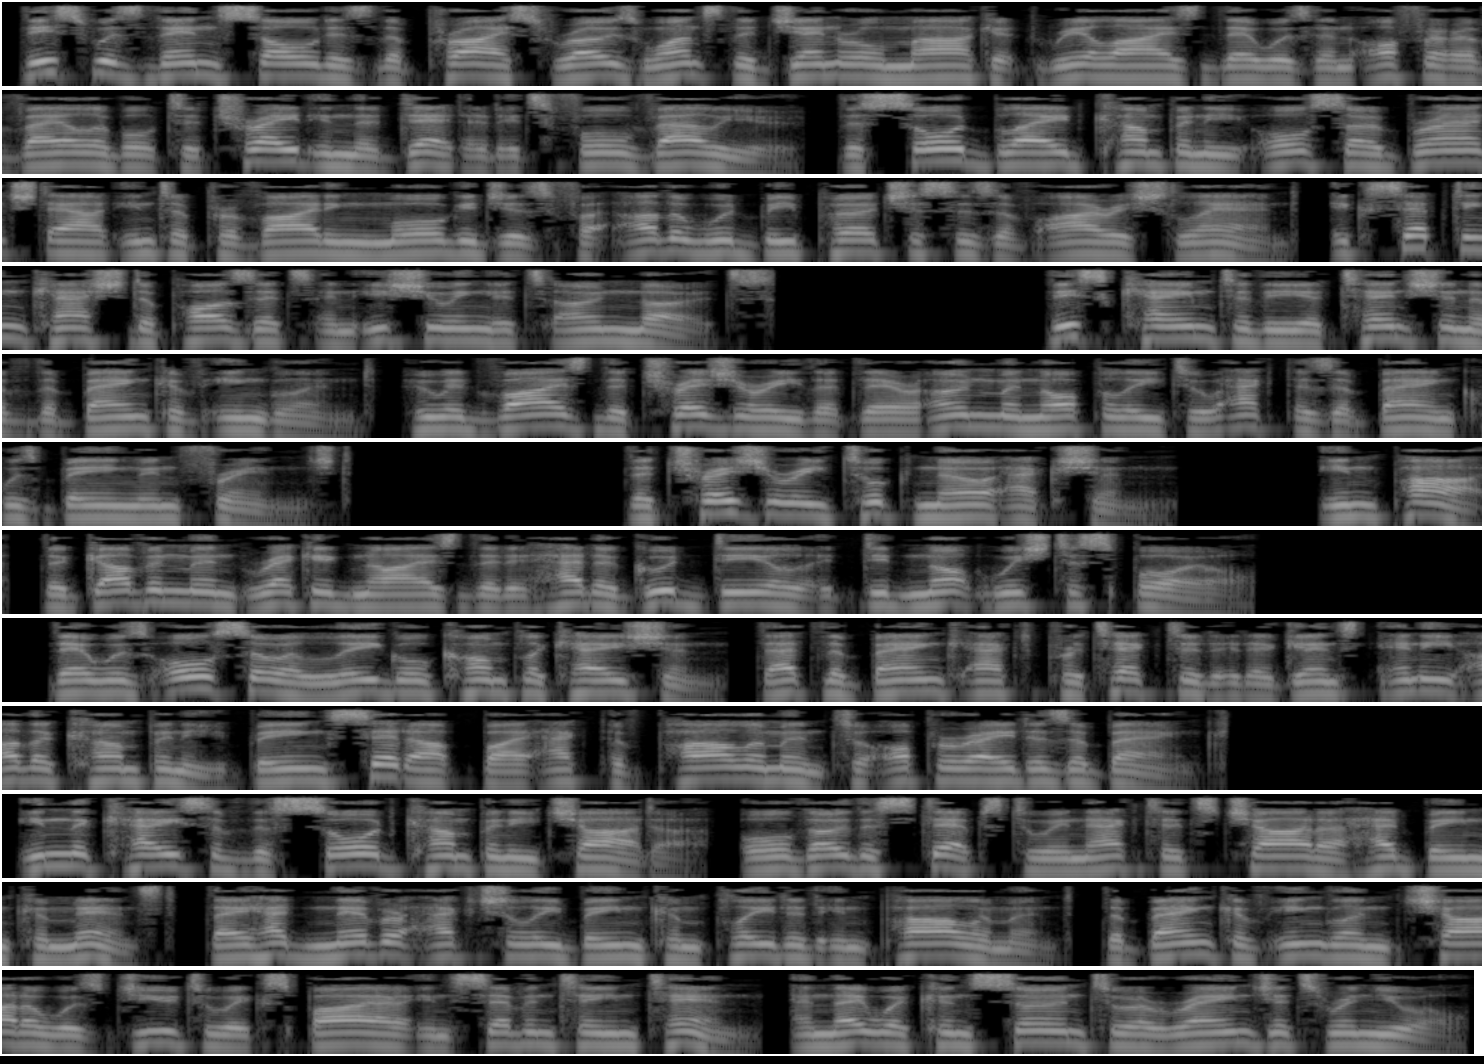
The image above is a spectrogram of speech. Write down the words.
This was then sold as the price rose once the general market realized there was an offer available to trade in the debt at its full value. The Sword Blade Company also branched out into providing mortgages for other would be purchasers of Irish land, accepting cash deposits and issuing its own notes. This came to the attention of the Bank of England, who advised the Treasury that their own monopoly to act as a bank was being infringed. The Treasury took no action. In part, the government recognized that it had a good deal it did not wish to spoil. There was also a legal complication, that the Bank Act protected it against any other company being set up by Act of Parliament to operate as a bank. In the case of the Sword Company Charter, although the steps to enact its charter had been commenced, they had never actually been completed in Parliament. The Bank of England Charter was due to expire in 1710, and they were concerned to arrange its renewal.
